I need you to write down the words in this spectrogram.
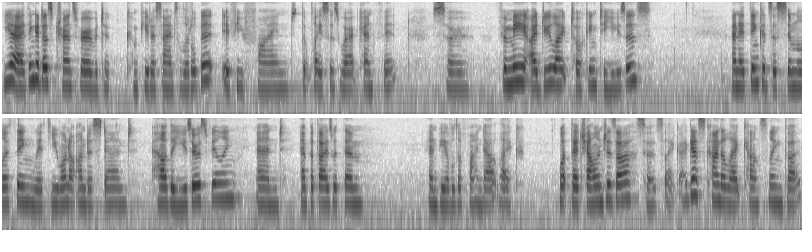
yeah, I think it does transfer over to computer science a little bit if you find the places where it can fit. So for me, I do like talking to users. And I think it's a similar thing with you want to understand how the user is feeling and empathize with them and be able to find out like what their challenges are. So it's like I guess kind of like counseling but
